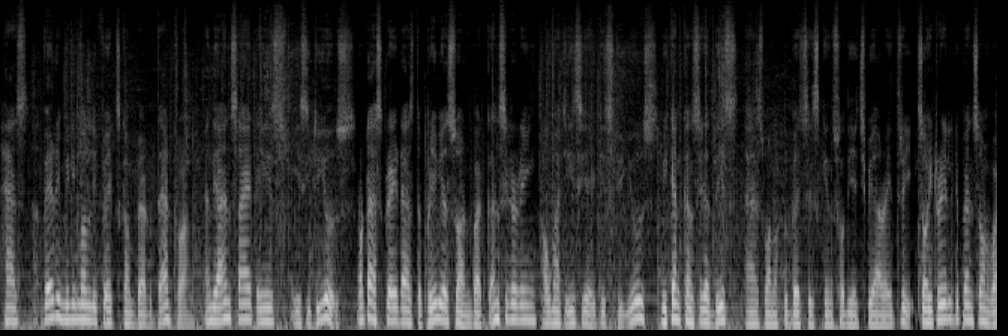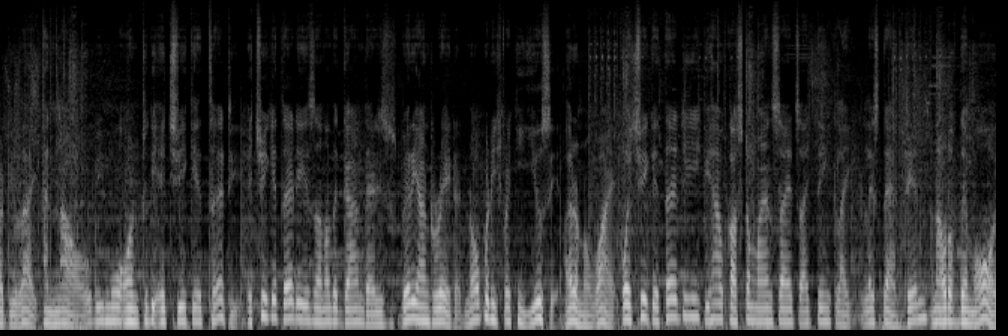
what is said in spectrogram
has very minimal effects compared to that one. And the iron sight is easy to use. Not as great as the previous one, but considering how much easier it is to use, we can consider this as one of the best skins for the HBRA 3. So it really depends on what you like. And now we move on to the HVK 30. HVK 30 is another gun that is very underrated. Nobody freaking use it. I don't know why. For HVK 30, we have custom iron sights, I think like less than 10. And out of them all,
